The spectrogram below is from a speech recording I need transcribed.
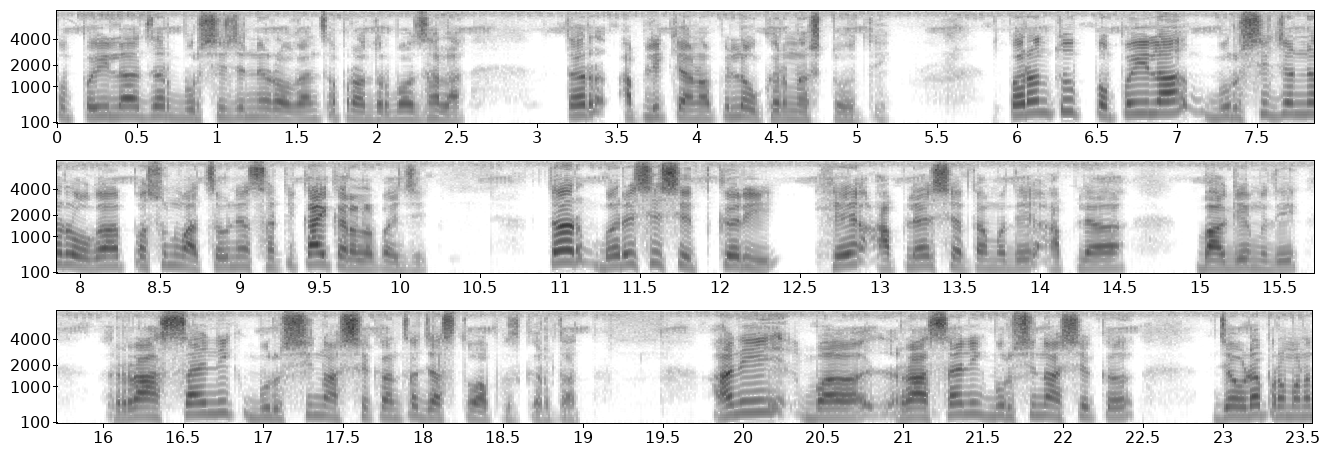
पपईला जर बुरशीजन्य रोगांचा प्रादुर्भाव झाला तर आपली कॅनॉपी लवकर नष्ट होते. परंतु पपईला बुरशीजन्य रोगापासून वाचवण्यासाठी काय करायला पाहिजे? तर बरेचसे शेतकरी हे आपल्या शेतामध्ये आपल्या बागेमध्ये रासायनिक बुरशीनाशकांचा जास्त वापर करतात. आणि बा रासायनिक बुरशीनाशकं जेवढ्या प्रमाणात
